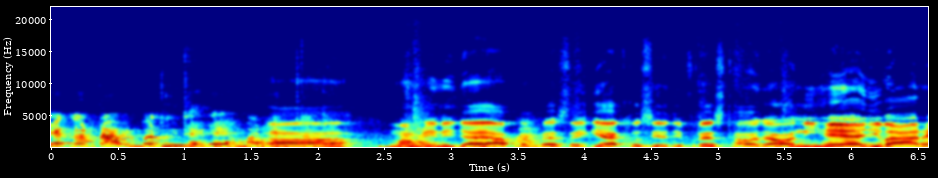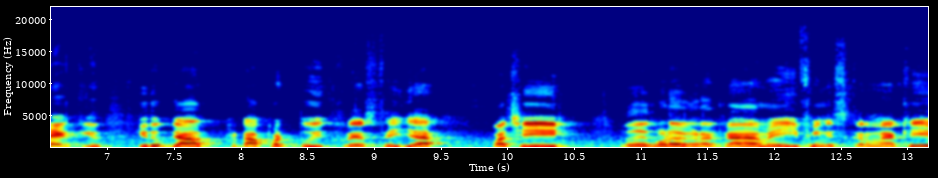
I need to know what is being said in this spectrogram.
જે કરતા આવીને બધું થઈ જાય અમારે હા મમ્મી મમ્મીની જાય આપણે ફ્રેશ થઈ ગયા ખુશી હજી ફ્રેશ થવા જવાની હે હજી વાર હે કીધું કે જા ફટાફટ તું ફ્રેશ થઈ જા પછી બધા થોડા ઘણા કામ એ ફિનિશ કરી નાખી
